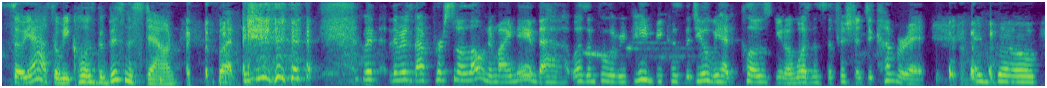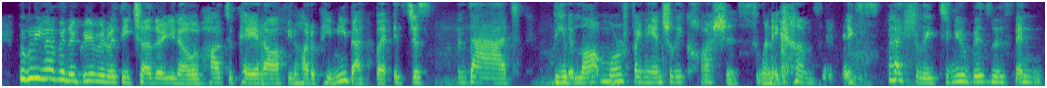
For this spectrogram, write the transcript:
So yeah, so we closed the business down. But but there was that personal loan in my name that wasn't fully repaid because the deal we had closed, you know, wasn't sufficient to cover it. And so we have an agreement with each other, you know, of how to pay it off, you know, how to pay me back. But it's just that being a lot more financially cautious when it comes, especially to new business and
